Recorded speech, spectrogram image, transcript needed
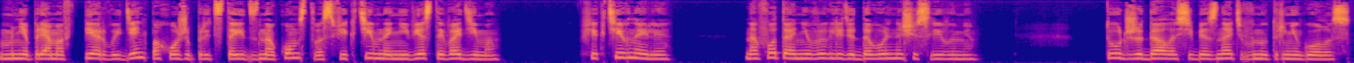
Мне прямо в первый день, похоже, предстоит знакомство с фиктивной невестой Вадима. Фиктивной ли? На фото они выглядят довольно счастливыми. Тут же дала себе знать внутренний голос.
